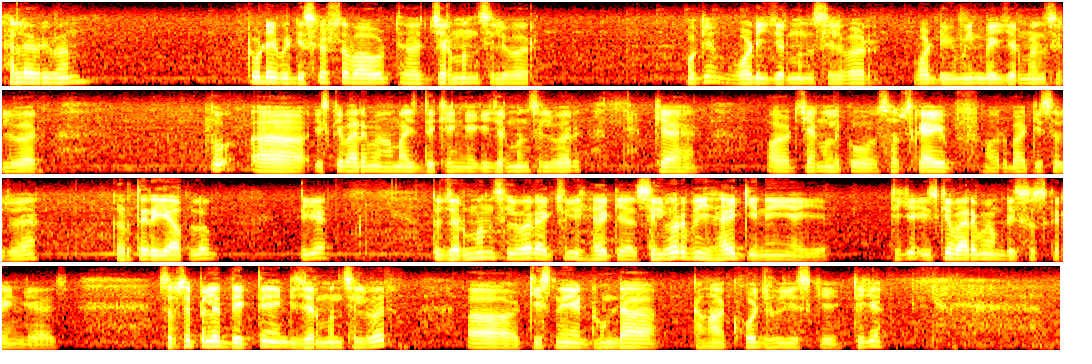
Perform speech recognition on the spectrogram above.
Hello everyone. Today we discuss about uh, German silver. Okay, what is German silver? What do you mean by German silver? तो uh, इसके बारे में हम आज देखेंगे कि जर्मन सिल्वर क्या है और चैनल को सब्सक्राइब और बाकी सब जो है करते रहिए आप लोग ठीक है तो जर्मन सिल्वर एक्चुअली है क्या सिल्वर भी है कि नहीं है ये ठीक है इसके बारे में हम डिस्कस करेंगे आज सबसे पहले देखते हैं कि जर्मन सिल्वर uh, किसने ढूंढा कहाँ खोज हुई इसकी, ठीक है?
